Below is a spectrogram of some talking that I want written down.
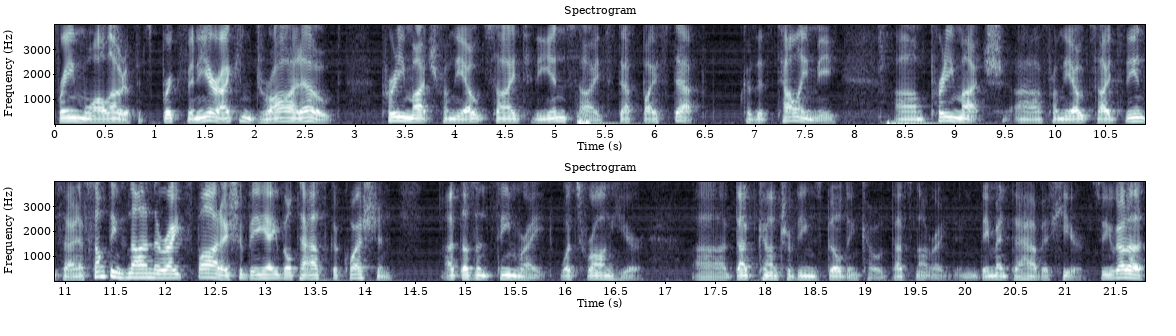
frame wall out. If it's brick veneer, I can draw it out pretty much from the outside to the inside, step by step, because it's telling me um, pretty much uh, from the outside to the inside. If something's not in the right spot, I should be able to ask a question. That doesn't seem right. What's wrong here? Uh, that contravenes building code. That's not right. And they meant to have it here. So you've got to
